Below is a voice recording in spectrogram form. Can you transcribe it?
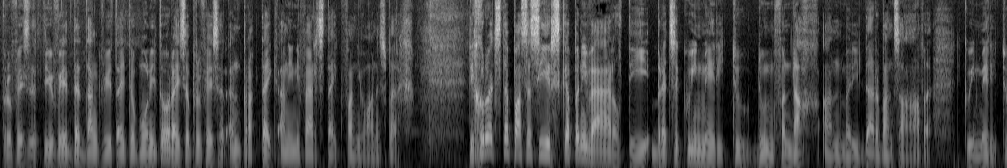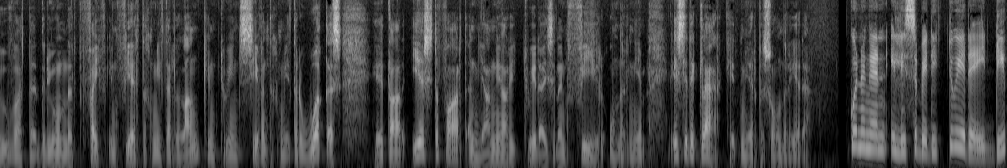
professor Theo Venter, dank vir u tyd op monitor. Hy's 'n professor in praktyk aan die Universiteit van Johannesburg. Die grootste passasiersskip in die wêreld, die Britse Queen Mary 2, doen vandag aan by die Durbanse hawe. Die Queen Mary 2 wat 345 meter lank en 72 meter hoog is, het haar eerste vaart in Januarie 2004 onderneem. Esie de Klerk het meer besonderhede. Koningin Elisabeth II het die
